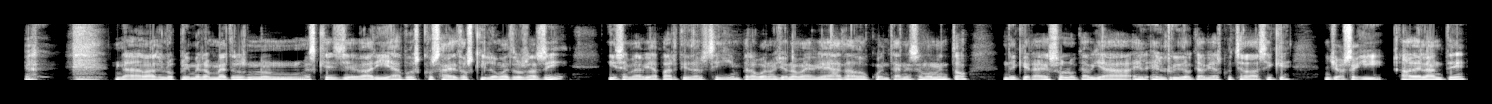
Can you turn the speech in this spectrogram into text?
Nada más los primeros metros, no, es que llevaría pues cosa de dos kilómetros así y se me había partido el sillín. Pero bueno, yo no me había dado cuenta en ese momento de que era eso lo que había, el, ruido que había escuchado. Así que yo seguí adelante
